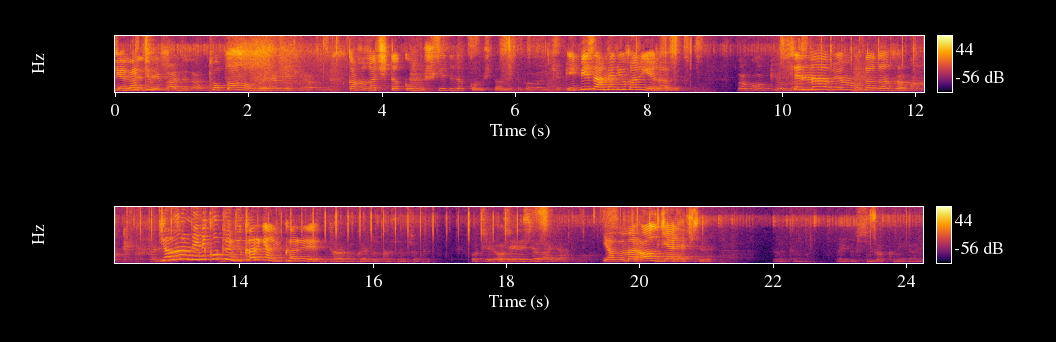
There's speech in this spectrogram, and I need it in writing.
Geberttim. Şey. Toprağın olmuyor. Kanka kaç dakika olmuş? 7 dakika olmuş daha. E bir zahmet yukarı gel abi. Ben korkuyorum. Sen ne yapıyorsun burada kanka? Ben korkuyorum. Hadi. Ya lan neni korkuyorsun? Yukarı gel yukarı. Tamam yukarı doğru kaçıyorum zaten. O, o senin yalan ya. Ya Ömer al gel hepsini. Evet tamam. Bir senin hakkını helal.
